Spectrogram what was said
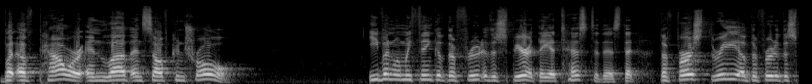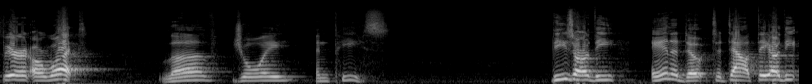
but of power and love and self control. Even when we think of the fruit of the Spirit, they attest to this that the first three of the fruit of the Spirit are what? Love, joy, and peace. These are the antidote to doubt. They are the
